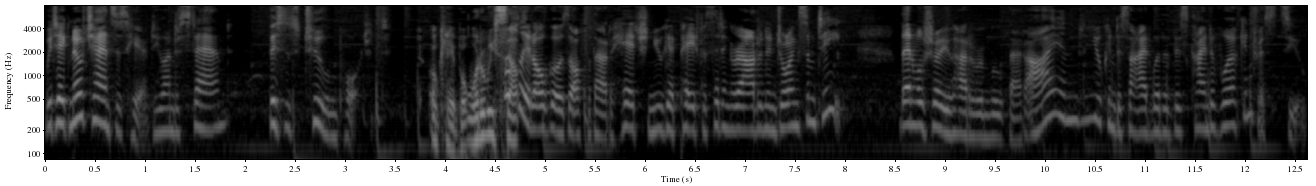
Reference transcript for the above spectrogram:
We take no chances here, do you understand? This is too important. Okay, but what are we selling? Hopefully, it all goes off without a hitch and you get paid for sitting around and enjoying some tea. Then we'll show you how to remove that eye, and you can decide whether this kind of work interests you.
